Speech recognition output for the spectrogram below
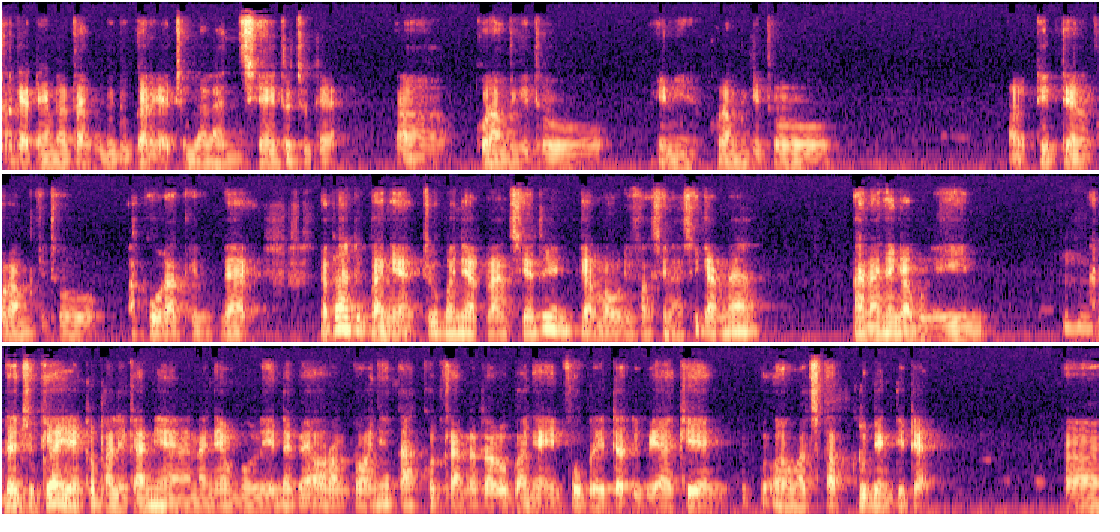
terkait dengan data kependudukan kayak jumlah lansia itu juga uh, kurang begitu ini kurang begitu Eh, detail kurang begitu akurat gitu. Nah, karena ada banyak tuh banyak lansia itu yang nggak mau divaksinasi karena anaknya nggak bolehin. Mm-hmm. Ada juga ya kebalikannya, anaknya bolehin tapi orang tuanya takut karena terlalu banyak info beredar di WhatsApp yang uh, WhatsApp grup yang tidak uh,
